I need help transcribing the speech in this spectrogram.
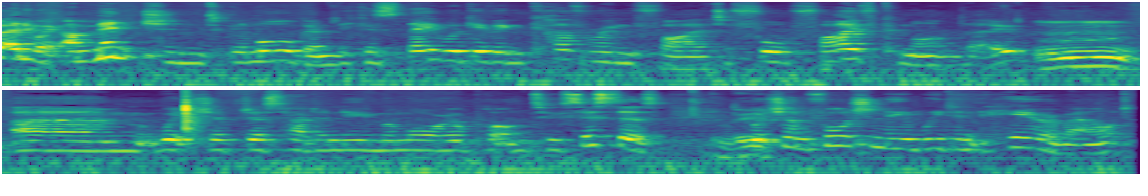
But anyway, I mentioned Glamorgan because they were giving covering fire to 4 5 Commando, Mm, um, which have just had a new memorial put on Two Sisters, indeed. which unfortunately we didn't hear about.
